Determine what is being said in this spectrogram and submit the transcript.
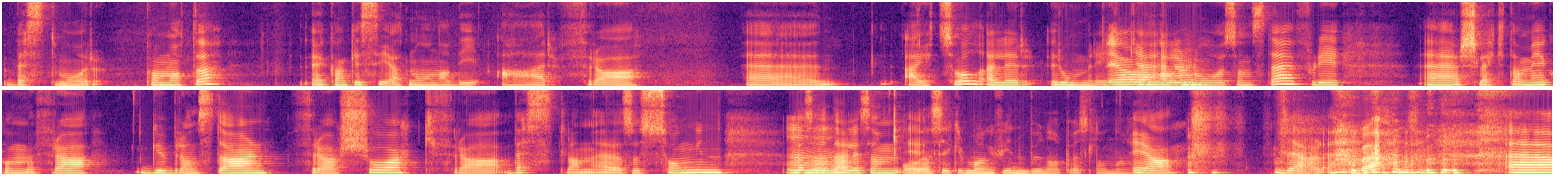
bestemor, på en måte Jeg kan ikke si at noen av de er fra eh, Eidsvoll eller Romerike Ja, eller noe sånt sted. Fordi eh, slekta mi kommer fra Gudbrandsdalen, fra Skjåk, fra Vestlandet, altså Sogn. Altså, Mhm. det er liksom Og det er sikkert mange fine bunader på Østlandet. Ja, det er det. Eh,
